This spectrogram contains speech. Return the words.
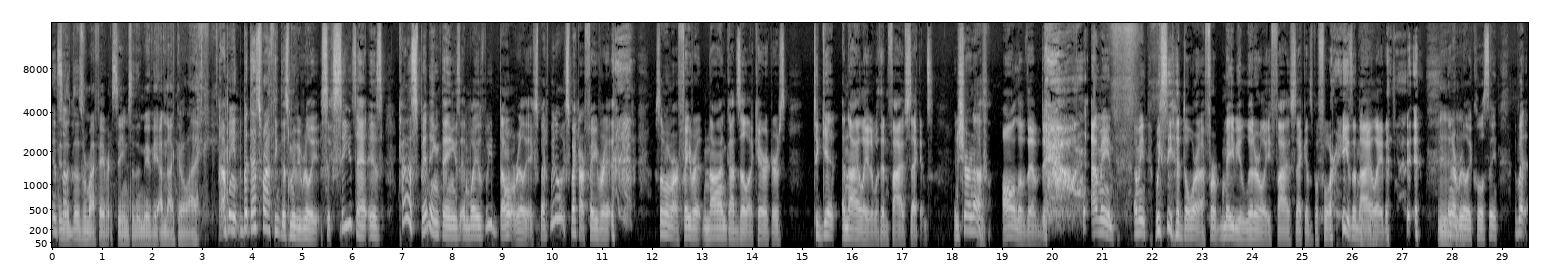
And so those were my favorite scenes of the movie. I'm not gonna lie. I mean, but that's where I think this movie really succeeds at is kind of spinning things in ways we don't really expect. We don't expect our favorite, some of our favorite non Godzilla characters to get annihilated within five seconds. And sure enough, all of them do. I mean, I mean, we see Hedorah for maybe literally five seconds before he's mm-hmm. annihilated mm-hmm. in a mm-hmm. really cool scene. But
